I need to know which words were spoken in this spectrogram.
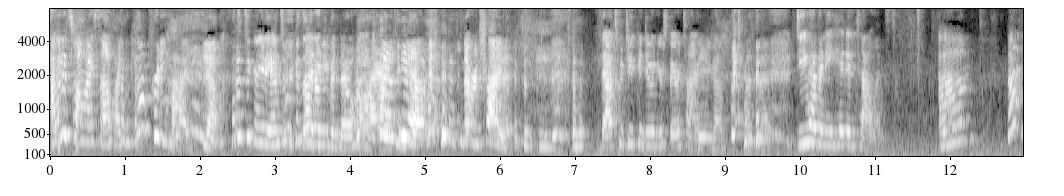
I'm gonna tell myself I can count pretty high. Yeah. That's a great answer because I don't even know how high I can yeah. count. I've never tried it. That's what you can do in your spare time. There you go. That's it. Do you have any hidden talents? Um, not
